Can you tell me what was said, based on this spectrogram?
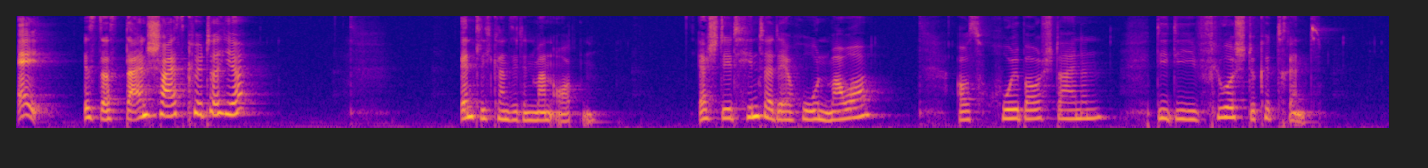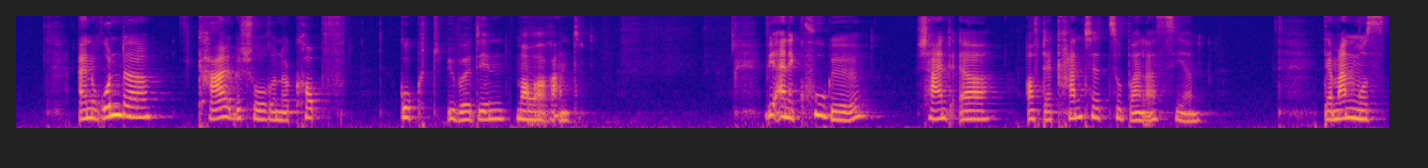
Ey, ist das dein Scheißköter hier? Endlich kann sie den Mann orten. Er steht hinter der hohen Mauer aus Hohlbausteinen, die die Flurstücke trennt. Ein runder, kahlgeschorener Kopf guckt über den Mauerrand. Wie eine Kugel scheint er auf der Kante zu balancieren. Der Mann muss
